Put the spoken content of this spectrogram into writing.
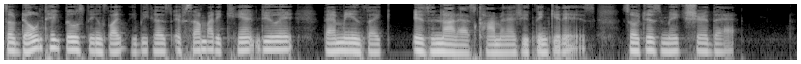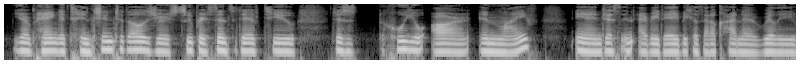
So don't take those things lightly because if somebody can't do it, that means like it's not as common as you think it is. So just make sure that you're paying attention to those, you're super sensitive to just who you are in life and just in everyday because that'll kind of really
